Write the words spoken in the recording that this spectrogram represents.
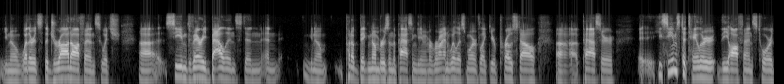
you know, whether it's the Jerod offense, which uh, seemed very balanced and, and, you know, put up big numbers in the passing game, or Ryan Willis, more of like your pro style uh, passer. He seems to tailor the offense toward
